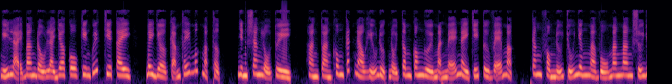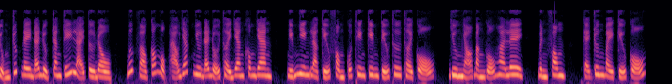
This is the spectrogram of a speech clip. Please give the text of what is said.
nghĩ lại ban đầu là do cô kiên quyết chia tay, bây giờ cảm thấy mất mặt thật, nhìn sang lộ tùy, hoàn toàn không cách nào hiểu được nội tâm con người mạnh mẽ này chỉ từ vẻ mặt, căn phòng nữ chủ nhân mà vụ mang mang sử dụng trước đây đã được trang trí lại từ đầu, bước vào có một ảo giác như đã đổi thời gian không gian, nghiễm nhiên là kiểu phòng của thiên kim tiểu thư thời cổ giường nhỏ bằng gỗ hoa lê, bình phong, kệ trưng bày kiểu cổ,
